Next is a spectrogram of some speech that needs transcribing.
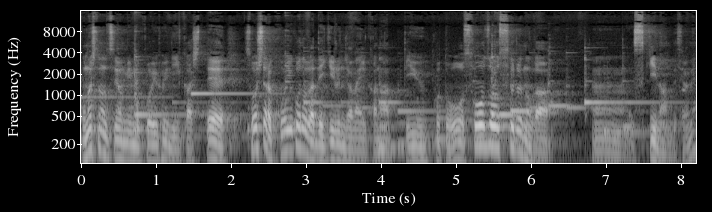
この人の強みもこういうふうに生かしてそうしたらこういうことができるんじゃないかなっていうことを想像するのが、うん、好きなんですよね。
